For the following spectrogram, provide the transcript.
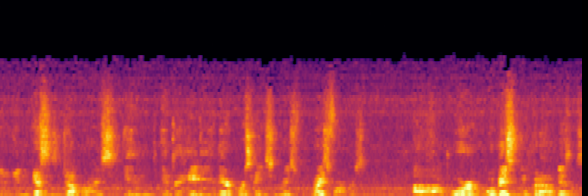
in, in essence, dump rice in, into Haiti. And they're, of course, Haitian rice, rice farmers uh, who are, who are basically put out of business.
